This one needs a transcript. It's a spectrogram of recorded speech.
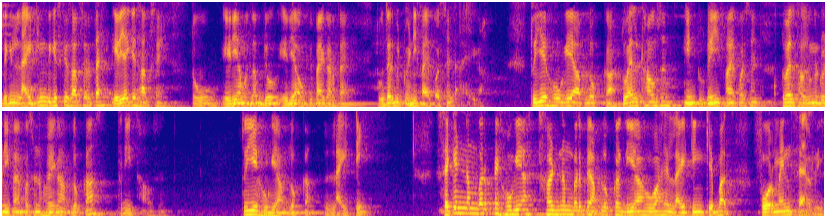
लेकिन लाइटिंग भी किसके हिसाब से रहता है? एरिया के हिसाब से। तो एरिया मतलब जो एरिया ऑक्यूपाई करता है। तो उधर भी ट्वेंटी फाइव परसेंट आएगा। तो ये हो गया आप लोग का twelve thousand into twenty five percent twelve thousand का ट्वेंटी फाइव परसेंट होएगा आप लोग का थ्री थाउज़ेंड तो ये हो गया आप लोग का लाइटिंग सेकेंड नंबर पे हो गया थर्ड नंबर पे आप लोग का दिया हुआ है लाइटिंग के बाद foreman salary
